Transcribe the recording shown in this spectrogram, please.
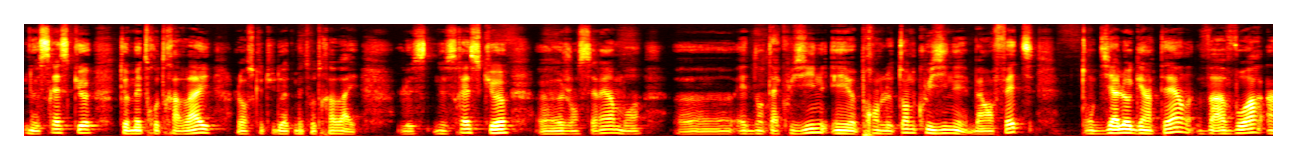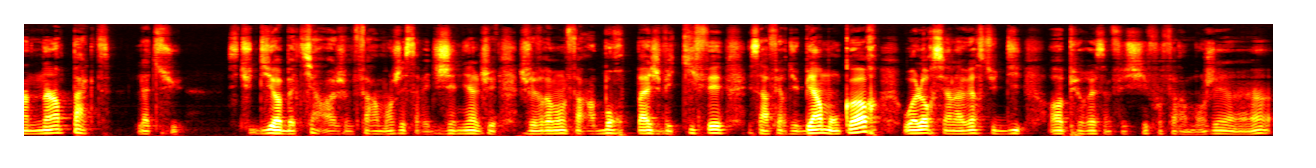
Ne serait-ce que te mettre au travail lorsque tu dois te mettre au travail. ne serait-ce que, euh, j'en sais rien moi, euh, être dans ta cuisine et euh, prendre le temps de cuisiner. Ben en fait, ton dialogue interne va avoir un impact là-dessus. Si tu te dis, oh bah tiens, je vais me faire à manger, ça va être génial, je vais, je vais vraiment me faire un bon repas, je vais kiffer et ça va faire du bien à mon corps. Ou alors si à l'inverse tu te dis, oh purée, ça me fait chier, faut faire à manger, hein, hein,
